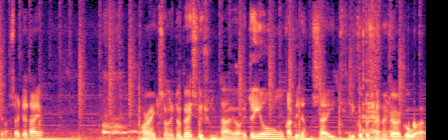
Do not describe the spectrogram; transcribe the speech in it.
So, start na tayo. Alright, so ito guys, resume tayo. Ito yung kabilang side. Hindi ko pa siya nagagawa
